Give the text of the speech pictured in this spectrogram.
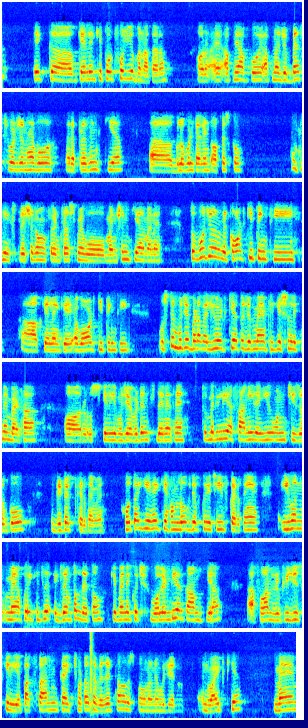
ایک کہہ لیں کہ پورٹ فولیو بناتا رہا، اور اپنے آپ کو اپنا جو بیسٹ ورژن ہے وہ ریپرزینٹ کیا گلوبل ٹیلنٹ آفس کو، اپنی ایکسپریشن آف انٹرسٹ میں وہ مینشن کیا میں نے۔ تو وہ جو ریکارڈ کیپنگ تھی، آپ کہہ لیں کہ ایوارڈ کیپنگ تھی، اس نے مجھے بڑا ویلیویٹ کیا، تو جب میں اپلیکیشن لکھنے بیٹھا اور اس کے لیے مجھے ایویڈینس دینے تھے، تو میرے لیے آسانی رہی ان چیزوں کو ڈیٹیکٹ کرنے میں۔ ہوتا یہ ہے کہ ہم لوگ جب کوئی اچیو کرتے ہیں ایون میں آپ کو ایک ایگزامپل دیتا ہوں کہ میں نے کچھ والنٹیئر کام کیا افغان ریفیوجیز کے لیے۔ پاکستان کا ایک چھوٹا سا وزٹ تھا اور اس میں انہوں نے مجھے انوائٹ کیا۔ میں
